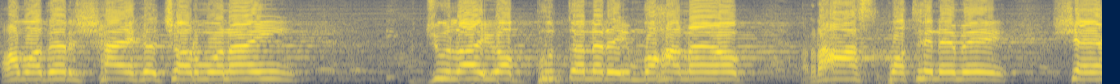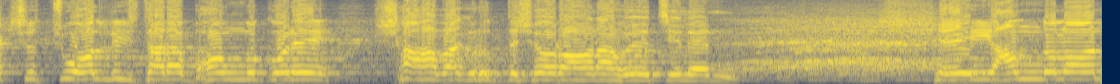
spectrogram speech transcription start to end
আমাদের শায়েখে চর্মনাই জুলাই অভ্যুত্থানের এই মহানায়ক রাজপথে নেমে সে একশো চুয়াল্লিশ ধারা ভঙ্গ করে শাহবাগের উদ্দেশ্যে রওনা হয়েছিলেন। সেই আন্দোলন,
